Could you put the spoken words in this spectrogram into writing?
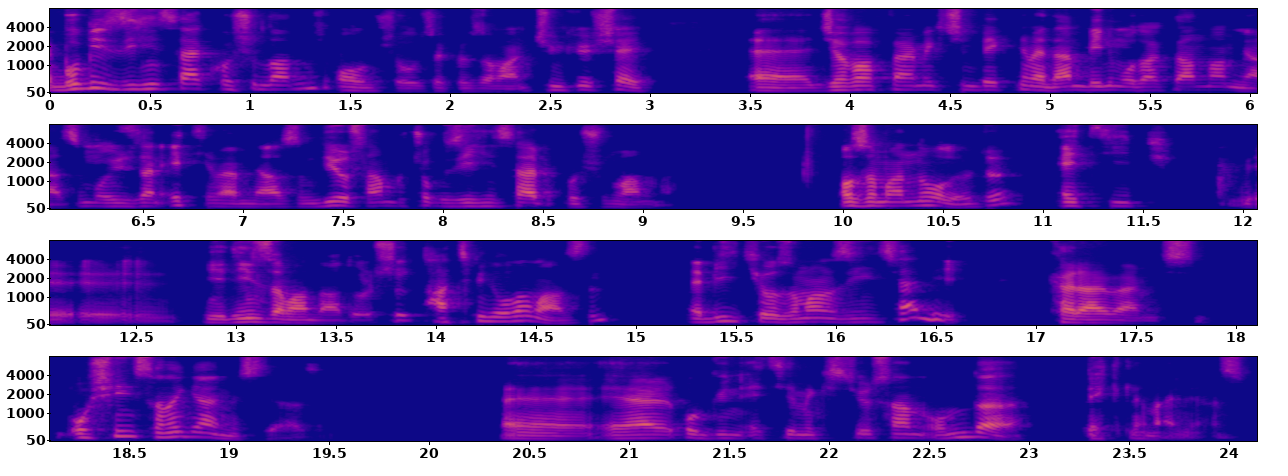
E, bu bir zihinsel koşullanmış olmuş olacak o zaman. Çünkü şey e, cevap vermek için beklemeden benim odaklanmam lazım. O yüzden et yemem lazım diyorsan bu çok zihinsel bir koşullanma. O zaman ne olurdu? Et yiyip e, yediğin zaman daha doğrusu tatmin olamazdın. E, bil ki o zaman zihinsel bir karar vermişsin. O şeyin sana gelmesi lazım. E, eğer o gün et yemek istiyorsan onu da beklemen lazım.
